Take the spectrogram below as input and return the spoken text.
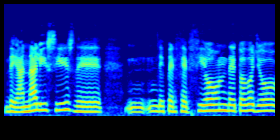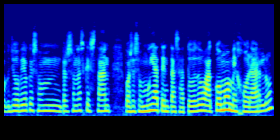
de análisis, de, de, percepción, de todo. Yo, yo veo que son personas que están, pues eso, muy atentas a todo, a cómo mejorarlo.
